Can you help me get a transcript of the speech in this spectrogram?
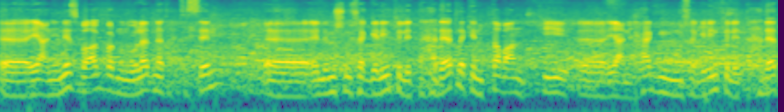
آه، يعني نسبة أكبر من ولادنا تحت السن آه، اللي مش مسجلين في الاتحادات. لكن طبعا في آه، يعني حجم المسجلين في الاتحادات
